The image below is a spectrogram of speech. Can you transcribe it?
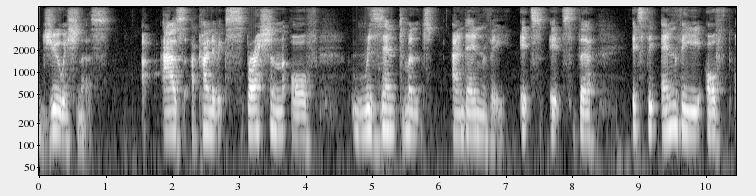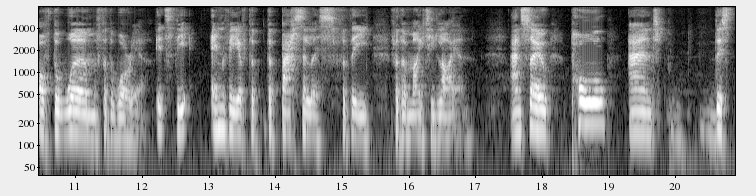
Jewishness uh, as a kind of expression of resentment and envy. It's it's the it's the envy of of the worm for the warrior. It's the envy of the, the basilis for the for the mighty lion. And so Paul and this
